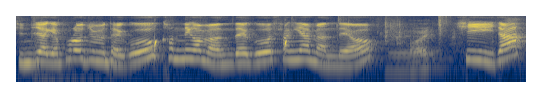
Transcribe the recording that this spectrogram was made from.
진지하게 풀어주면 되고 컨닝하면 안 되고 상의하면 안 돼요. 하이. 시작.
